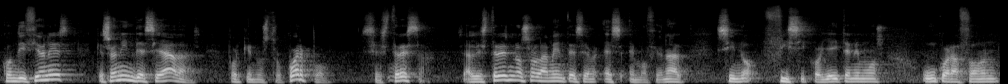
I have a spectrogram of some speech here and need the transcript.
condiciones que son indeseadas, porque nuestro cuerpo se estresa. O sea, el estrés no solamente es, es emocional, sino físico. Y ahí tenemos un corazón,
